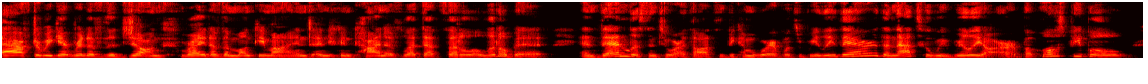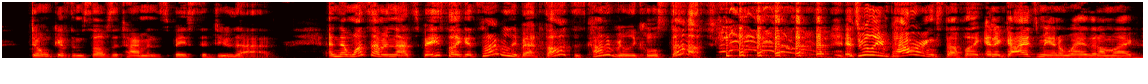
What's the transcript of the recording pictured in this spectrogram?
after we get rid of the junk, right, of the monkey mind, and you can kind of let that settle a little bit and then listen to our thoughts and become aware of what's really there, then that's who we really are. But most people don't give themselves the time and the space to do that. And then once I'm in that space, like it's not really bad thoughts. It's kind of really cool stuff. it's really empowering stuff. Like, and it guides me in a way that I'm like,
